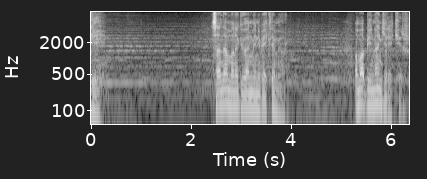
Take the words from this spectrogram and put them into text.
Lee, senden bana güvenmeni beklemiyorum. Ama bilmen gerekir.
